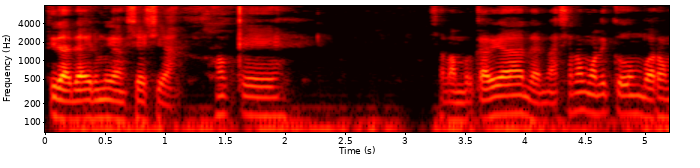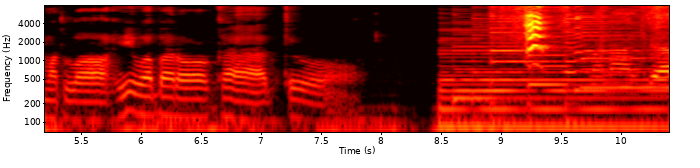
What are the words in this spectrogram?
Tidak ada ilmu yang sia-sia. Oke. Salam berkarya dan assalamualaikum warahmatullahi wabarakatuh. Mana aja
